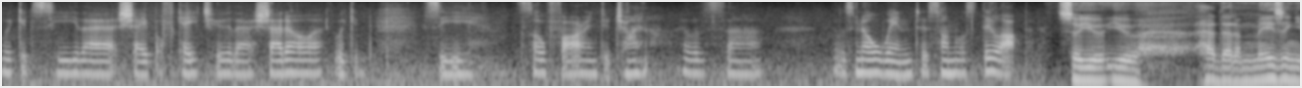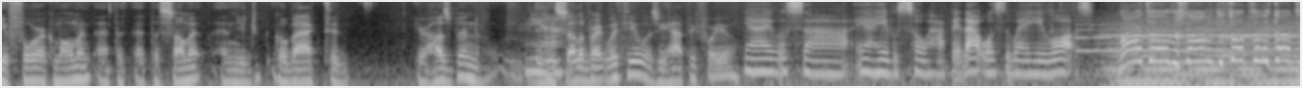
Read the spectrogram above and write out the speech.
We could see the shape of K2, the shadow. We could see so far into China. It was, uh, there was no wind. The sun was still up. So you you had that amazing euphoric moment at the at the summit, and you go back to your husband. Did Yeah. he celebrate with you? Was he happy for you? Yeah, it was. Uh, yeah, he was so happy. That was the way he was. Maarten, we staan op de top van de K2!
